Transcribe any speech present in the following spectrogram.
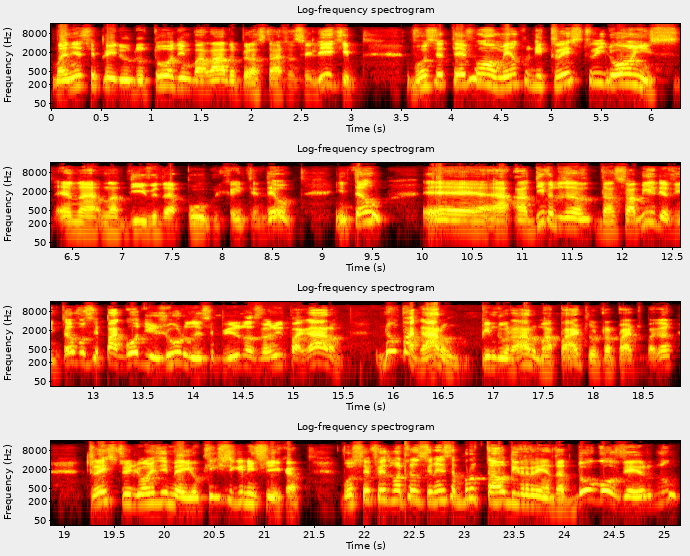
mas nesse período todo, embalado pelas taxas Selic, você teve um aumento de 3 trilhões é, na, na dívida pública, entendeu? Então, é, a, a, dívida das famílias, então, você pagou de juros nesse período, as famílias pagaram não pagaram, penduraram uma parte, outra parte pagaram, 3 trilhões e meio. O que, que significa? Você fez uma transferência brutal de renda do governo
